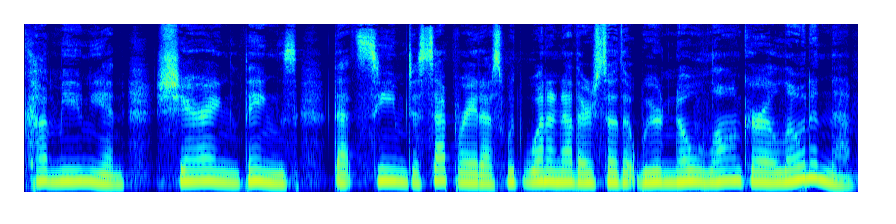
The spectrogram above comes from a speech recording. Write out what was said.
communion, sharing things that seem to separate us with one another so that we're no longer alone in them.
